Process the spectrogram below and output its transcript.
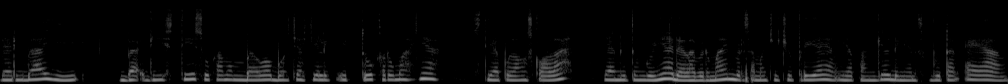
Dari bayi, Mbak Disti suka membawa bocah cilik itu ke rumahnya. Setiap pulang sekolah, yang ditunggunya adalah bermain bersama cucu pria yang ia panggil dengan sebutan Eyang.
